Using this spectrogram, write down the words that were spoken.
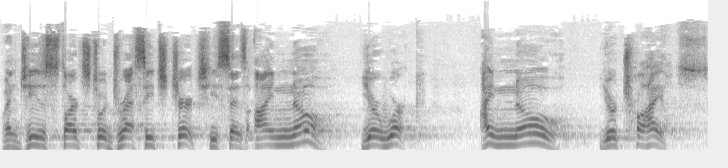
When Jesus starts to address each church, he says, I know your work. I know your trials.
